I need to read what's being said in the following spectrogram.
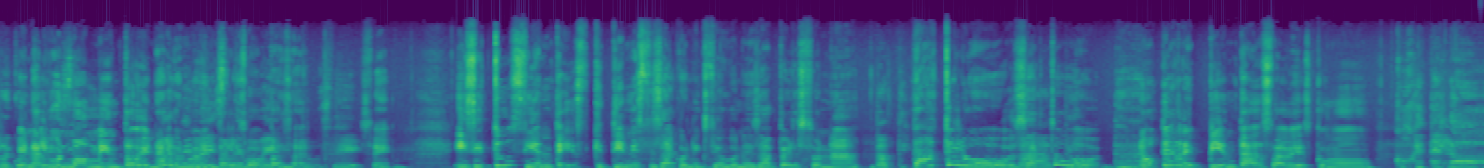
en algún momento, en algún momento este les va a pasar. Sí. Sí. Y si tú sientes que tienes esa conexión con esa persona, Date. dátelo, Date, exacto. No te arrepientas, ¿sabes? Como, Cógetelo.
